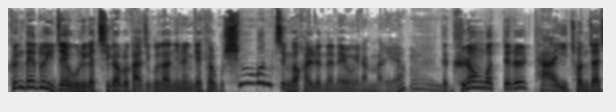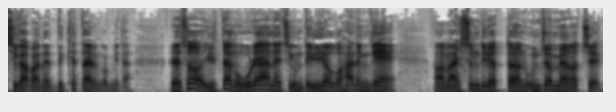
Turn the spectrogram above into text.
근데도 이제 우리가 지갑을 가지고 다니는 게 결국 신분증과 관련된 내용이란 말이에요. 음. 근데 그런 것들을 다 이 전자 지갑 안에 넣겠다는 겁니다. 그래서 일단 올해 안에 지금 내려고 하는 게 어, 말씀드렸던 운전면허증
